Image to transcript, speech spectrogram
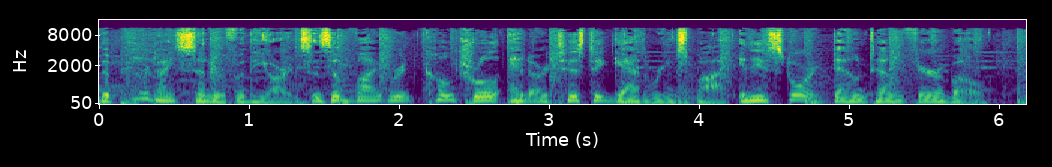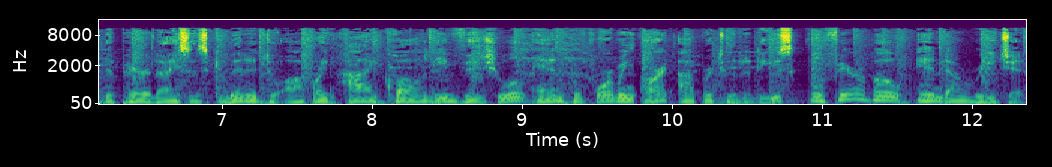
The Paradise Center for the Arts is a vibrant cultural and artistic gathering spot in historic downtown Faribault. The Paradise is committed to offering high quality visual and performing art opportunities for Faribault and our region.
